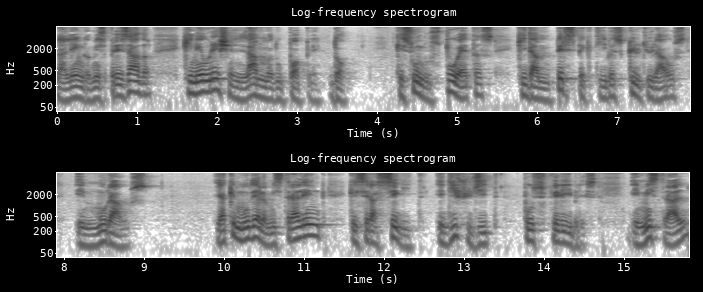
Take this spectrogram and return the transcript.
la lenga més presada, que neureixen l'amma do poble d'o, que són los poetes que dan perspectives culturals e morals. E aquest model mistralenc que serà seguit e difusit pels felibres. E Mistral,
